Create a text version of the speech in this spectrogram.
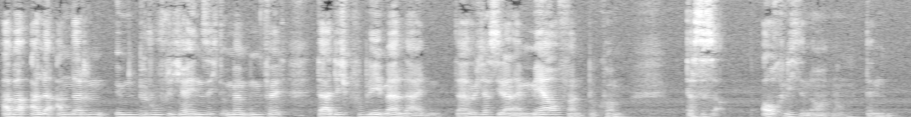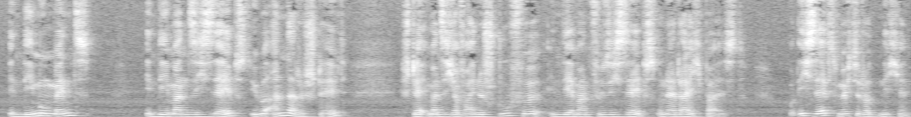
aber alle anderen in beruflicher Hinsicht in meinem Umfeld dadurch Probleme erleiden, dadurch, dass sie dann einen Mehraufwand bekommen, das ist auch nicht in Ordnung. Denn in dem Moment, in dem man sich selbst über andere stellt, stellt man sich auf eine Stufe, in der man für sich selbst unerreichbar ist. Und ich selbst möchte dort nicht hin.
